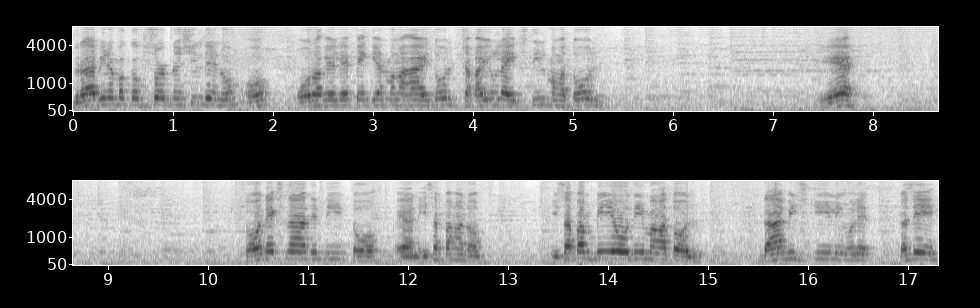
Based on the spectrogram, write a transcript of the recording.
Grabe na mag-absorb ng shield, eh, no? Oh. Oracle effect yan mga idol. Tsaka yung lifesteal mga tol. Yeah. So next natin dito, ayan, isa pang ano, isa pang BOD mga tol. Damage killing ulit. Kasi,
